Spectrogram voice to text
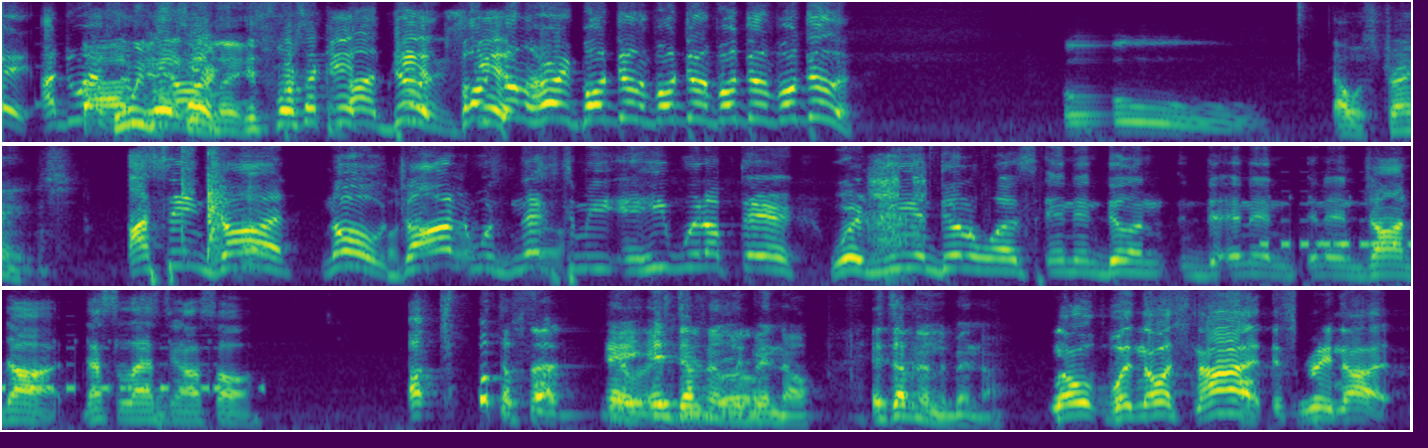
wait. I do have Uh, Who we vote first? late. It's four seconds. Uh, Dylan, Skip, vote skip. Dylan. Hurry, vote Dylan. Vote Dylan. Vote Dylan. Vote Dylan. Ooh. That was strange. I seen John. No, John was next to me, and he went up there where me and Dylan was, and then Dylan, and then and then John died. That's the last thing I saw. Uh, what the fuck? not Hey, it's definitely been though. It's definitely been though. No, well, no, it's not. It's really not.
